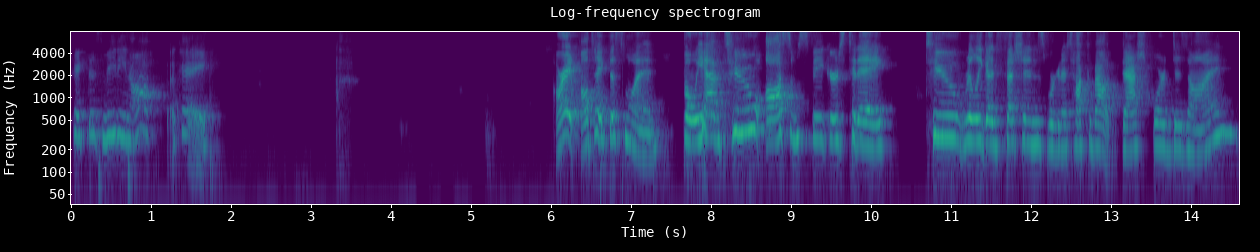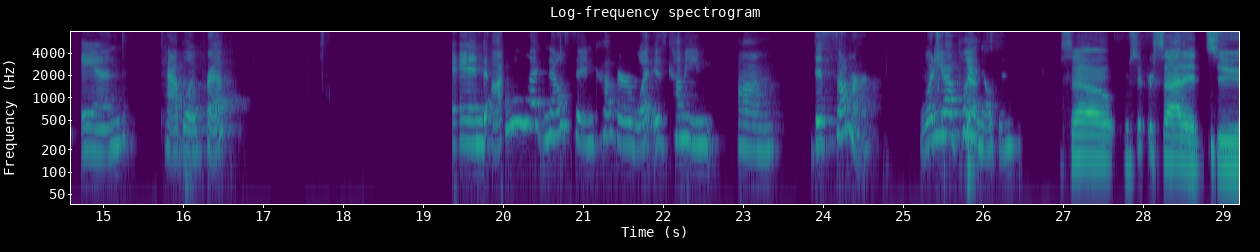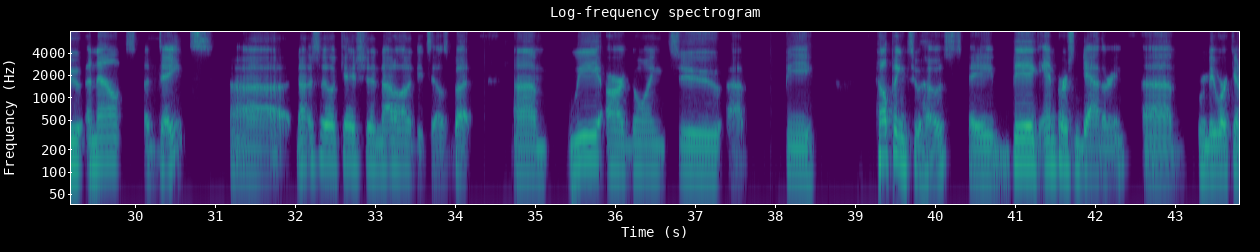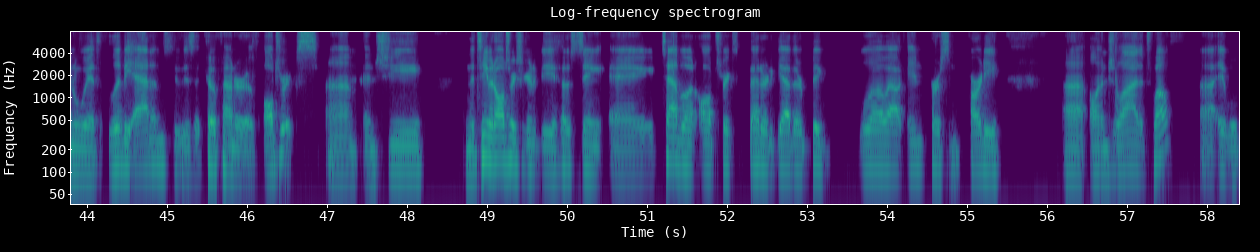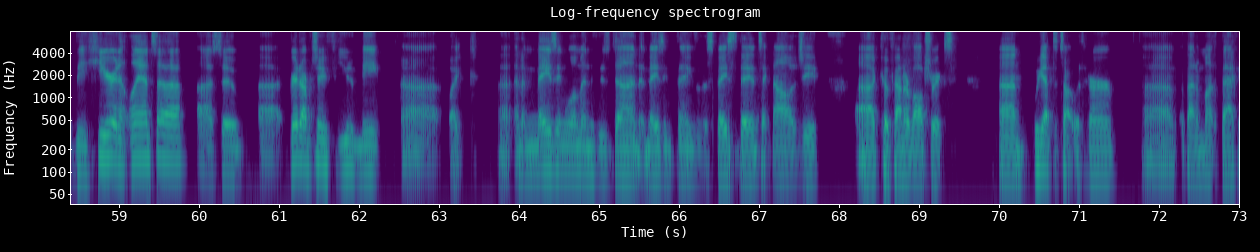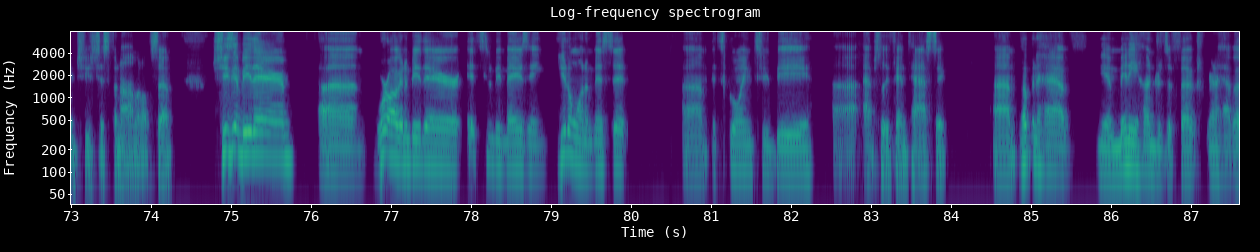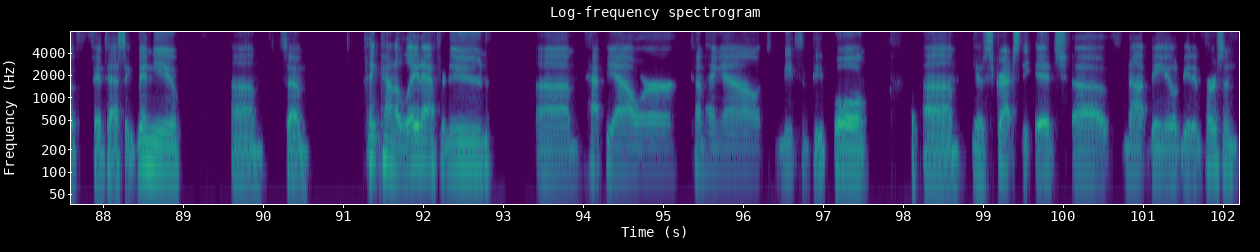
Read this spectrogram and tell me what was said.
kick this meeting off. Okay. All right, I'll take this one. But we have two awesome speakers today, two really good sessions. We're going to talk about dashboard design and Tableau prep. And I will let Nelson cover what is coming um, this summer. What do you have planned, yeah. Nelson? So we're super excited to announce a date, uh, not necessarily location, not a lot of details, but um, we are going to uh, be helping to host a big in-person gathering. Um, we're gonna be working with Libby Adams, who is a co-founder of Alteryx, um, and she and the team at Alteryx are going to be hosting a Tableau and Alteryx Better Together big blowout in-person party uh, on July the 12th. Uh, it will be here in Atlanta. Uh, so uh, great opportunity for you to meet uh, like uh, an amazing woman who's done amazing things in the space today and technology, co-founder of Alteryx. Um, we got to talk with her about a month back and she's just phenomenal. So she's going to be there. Um, we're all going to be there. It's going to be amazing. You don't want to miss it. Um, it's going to be absolutely fantastic. Um, hoping to have you know many hundreds of folks. We're going to have a fantastic venue. Um, so I think kind of late afternoon, um, happy hour, come hang out, meet some people. Um, you know, scratch the itch of not being able to meet in person.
